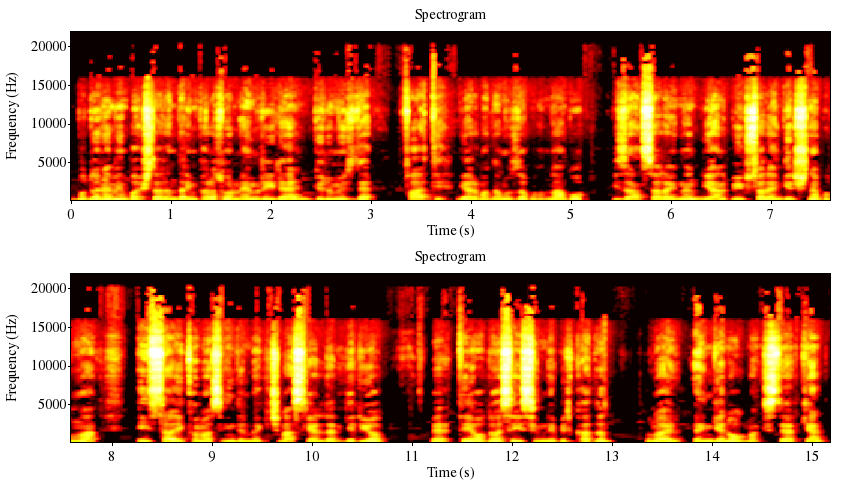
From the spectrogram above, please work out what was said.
Bu dönemin başlarında imparatorun emriyle günümüzde Fatih Yarımadamızda bulunan bu Bizans Sarayı'nın yani Büyük Saray'ın girişine bulunan İsa ikonası indirmek için askerler geliyor ve Theodosia isimli bir kadın buna engel olmak isterken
